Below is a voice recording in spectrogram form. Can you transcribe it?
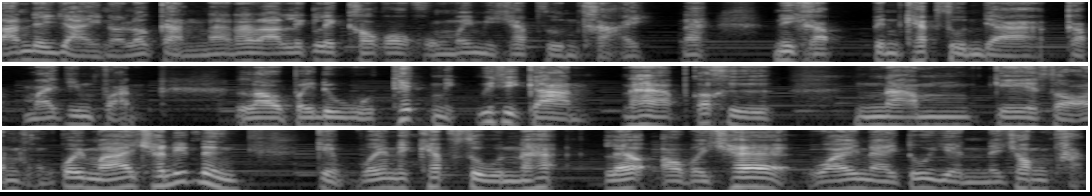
ร้านใหญ่ๆหน่อยแล้วกันนะถ้าร้านเล็ก ๆเขาก็คงไม่มีแคปซูลขายนะนี่ครับเป็นแคปซูลยากับไม้จิ้มฟัน เราไปดูเทคนิควิธีการนะครับ ก็คือนำเกสรของกล้วยไม้ชนิดหนึ่ง เก็บไว้ในแคปซูลนะฮะ แล้วเอาไปแช่ไว้ในตู้เย็นในช่องผัก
